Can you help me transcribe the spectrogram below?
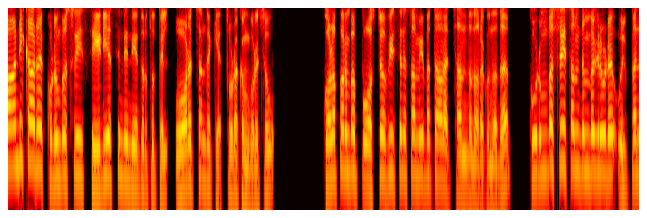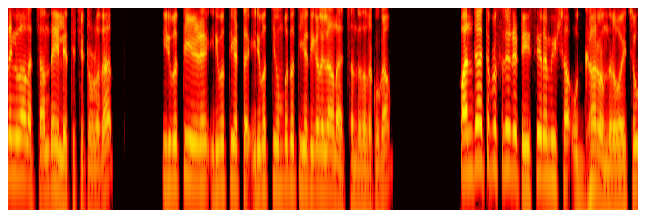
പാണ്ടിക്കാട് കുടുംബശ്രീ സി ഡി എസിന്റെ നേതൃത്വത്തിൽ ഓണച്ചന്തയ്ക്ക് തുടക്കം കുറിച്ചു. കൊളപ്പറമ്പ് പോസ്റ്റ് ഓഫീസിന് സമീപത്താണ് ചന്ത നടക്കുന്നത്. കുടുംബശ്രീ സംരംഭകരുടെ ഉൽപ്പന്നങ്ങളാണ് ചന്തയിൽ എത്തിച്ചിട്ടുള്ളത്. ഇരുപത്തിയേഴ് ഇരുപത്തിയെട്ട് ഇരുപത്തിയൊമ്പത് തീയതികളിലാണ് ചന്ത നടക്കുക. Panchayat president T C Rameesha ഉദ്ഘാടനം നിർവഹിച്ചു.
